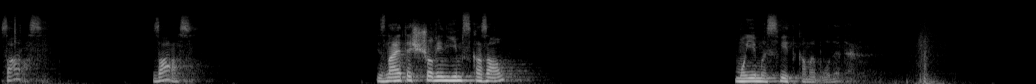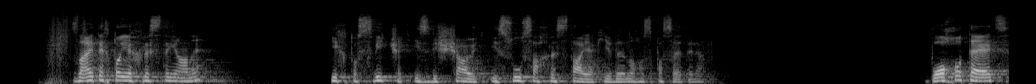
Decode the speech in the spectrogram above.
Зараз. Зараз. І знаєте, що він їм сказав? Моїми свідками будете. Знаєте, хто є християни? Ті, хто свідчать і звіщають Ісуса Христа як єдиного Спасителя. Бог Отець,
